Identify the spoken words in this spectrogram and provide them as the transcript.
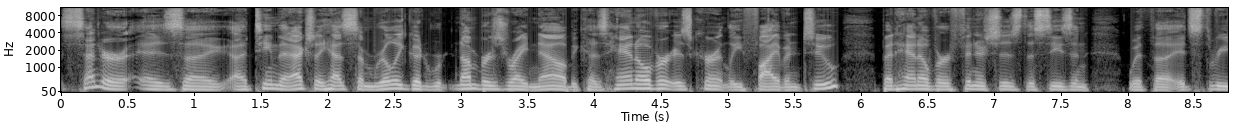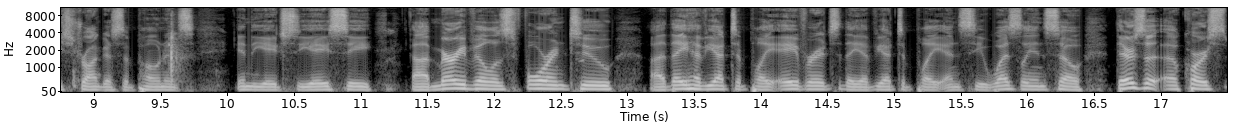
Centre is a, a, team that actually has some really good r- numbers right now because Hanover is currently five and two, but Hanover finishes the season with uh, its three strongest opponents in the HCAC. Uh, Maryville is four and two. Uh, they have yet to play Averett. They have yet to play NC Wesleyan. So there's a, of course,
